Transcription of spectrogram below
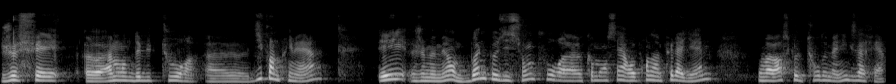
Je fais euh, à mon début de tour euh, 10 points de primaire. Et je me mets en bonne position pour euh, commencer à reprendre un peu la game. On va voir ce que le tour de Manix va faire.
